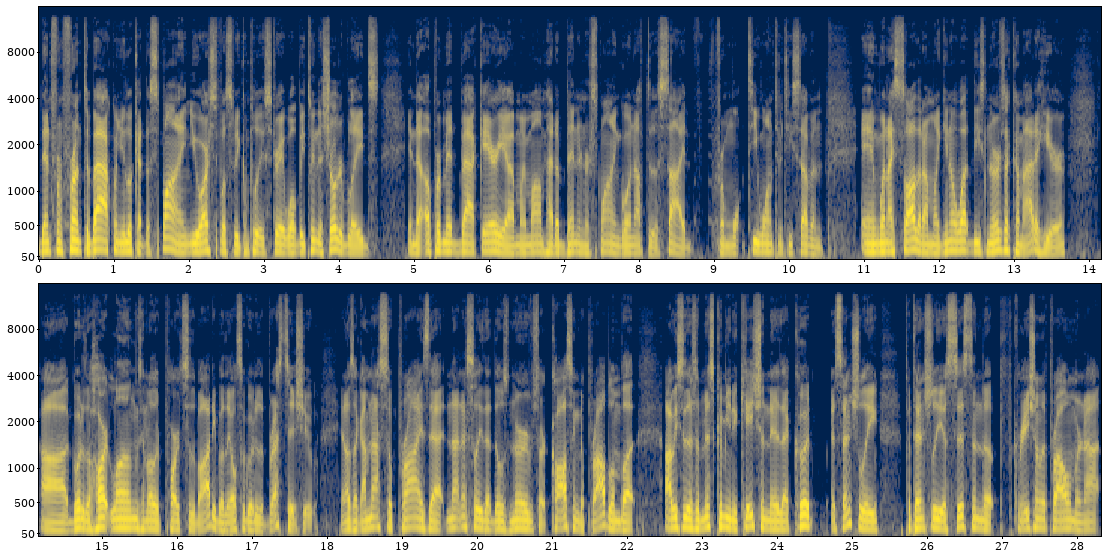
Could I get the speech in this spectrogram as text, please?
Then from front to back, when you look at the spine, you are supposed to be completely straight. Well, between the shoulder blades in the upper mid back area, my mom had a bend in her spine going off to the side from T1 through T7. And when I saw that, I'm like, you know what? These nerves that come out of here, uh, go to the heart, lungs, and other parts of the body, but they also go to the breast tissue. And I was like, I'm not surprised that not necessarily that those nerves are causing the problem, but obviously there's a miscommunication there that could essentially potentially assist in the creation of the problem or not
